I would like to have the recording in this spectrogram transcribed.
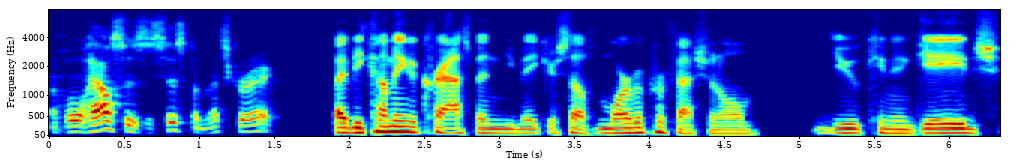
Right. The whole house is a system. That's correct. By becoming a craftsman, you make yourself more of a professional. You can engage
